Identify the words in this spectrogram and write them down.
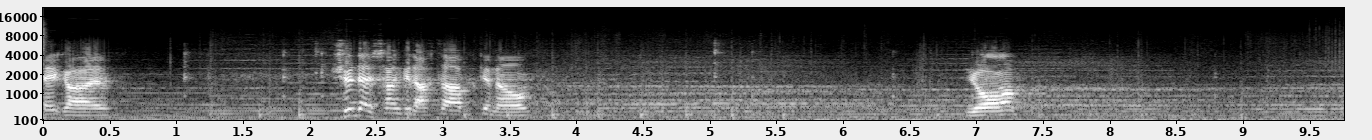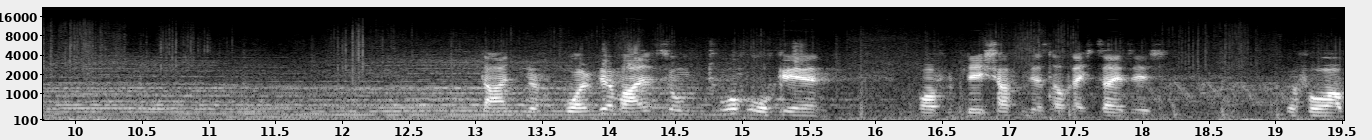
Egal. Schön, dass ich dran gedacht habe, genau. Ja. Dann wollen wir mal zum Turm hochgehen. Hoffentlich schaffen wir es noch rechtzeitig. Bevor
